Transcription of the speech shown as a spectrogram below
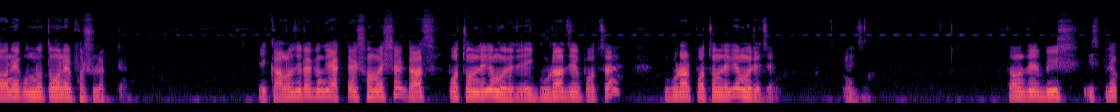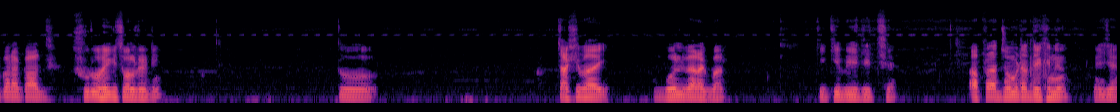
অনেক উন্নত মানের ফসল একটা। এই কালোজিরা কিন্তু একটাই সমস্যা, গাছ পচন লেগে মরে যায়। এই গুঁড়া যে পচায় গোড়ার পচন লেগে মরে যায়। এই যে। তো আমাদের বিষ স্প্রে করা কাজ শুরু হয়ে গেছে অলরেডি তো চাষি ভাই বলবে আর একবার কী কী বীজ দিচ্ছে? আপনারা জমিটা দেখে নিন। এই যে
